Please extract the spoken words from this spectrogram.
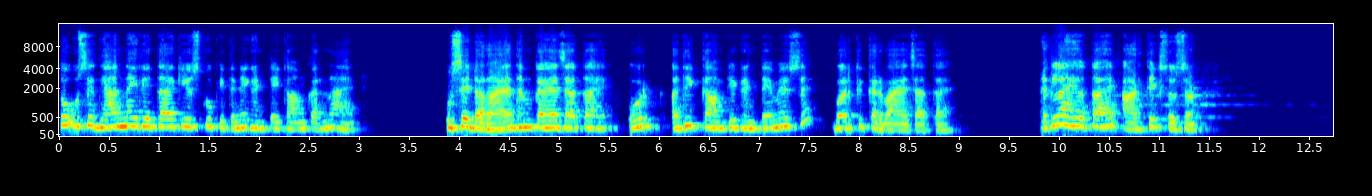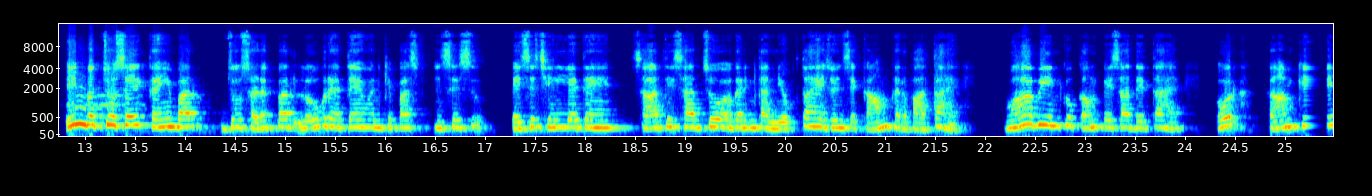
तो उसे ध्यान नहीं रहता है कि उसको कितने घंटे काम करना है। उसे डराया धमकाया जाता है और अधिक काम के घंटे में उसे वर्क करवाया जाता है। अगला है, होता है आर्थिक शोषण। इन बच्चों से कई बार जो सड़क पर लोग रहते हैं, उनके पास इनसे पैसे छीन लेते हैं। साथ ही साथ जो अगर इनका नियोक्ता है, जो इनसे काम करवाता है, वह भी इनको कम पैसा देता है और काम के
